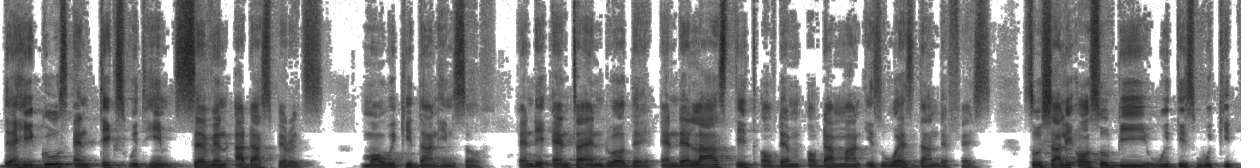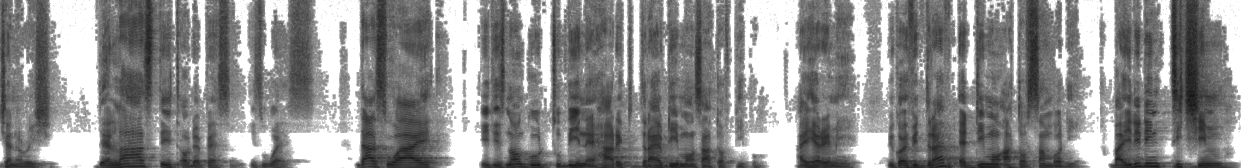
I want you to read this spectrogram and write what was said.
Then he goes and takes with him seven other spirits, more wicked than himself, and they enter and dwell there. And the last state of them of that man is worse than the first. So shall it also be with this wicked generation. The last state of the person is worse. That's why it is not good to be in a hurry to drive demons out of people. Are you hearing me? Because if you drive a demon out of somebody, but you didn't teach him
